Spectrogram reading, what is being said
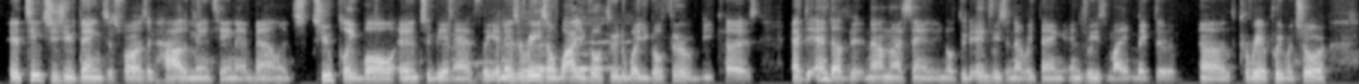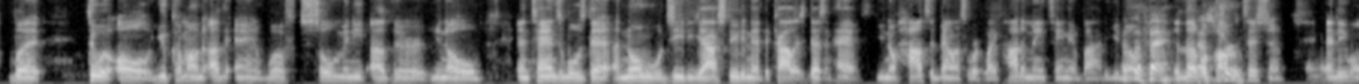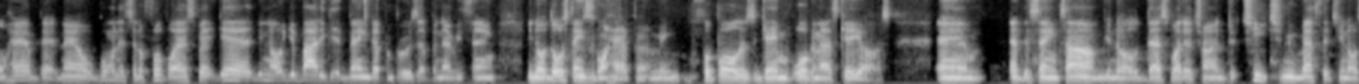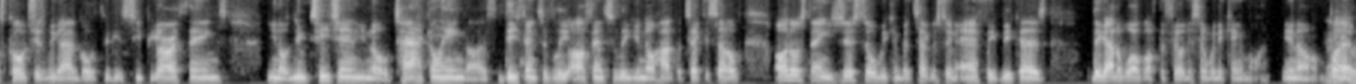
it teaches you things as far as like how to maintain that balance to play ball and to be an athlete. And there's a reason why you go through the way you go through because at the end of it, now I'm not saying you know through the injuries and everything, injuries might make the uh, career premature, but through it all, you come on the other end with so many other you know intangibles that a normal GDI student at the college doesn't have. You know how to balance work life, how to maintain their body. You know the level That's of true. competition and they won't have that now going into the football aspect yeah you know your body get banged up and bruised up and everything you know those things is going to happen i mean football is a game of organized chaos and at the same time you know that's why they're trying to teach new methods you know as coaches we got to go through these cpr things you know new teaching you know tackling uh, defensively offensively you know how to protect yourself all those things just so we can protect the student athlete because they got to walk off the field the same way they came on you know but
